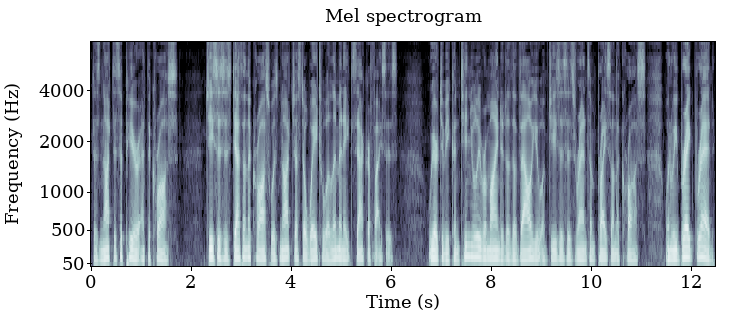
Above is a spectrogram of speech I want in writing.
does not disappear at the cross. Jesus' death on the cross was not just a way to eliminate sacrifices. We are to be continually reminded of the value of Jesus' ransom price on the cross when we break bread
